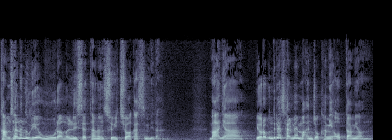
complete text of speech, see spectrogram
감사는 우리의 우울함을 리셋하는 스위치와 같습니다. 만약 여러분들의 삶에 만족함이 없다면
